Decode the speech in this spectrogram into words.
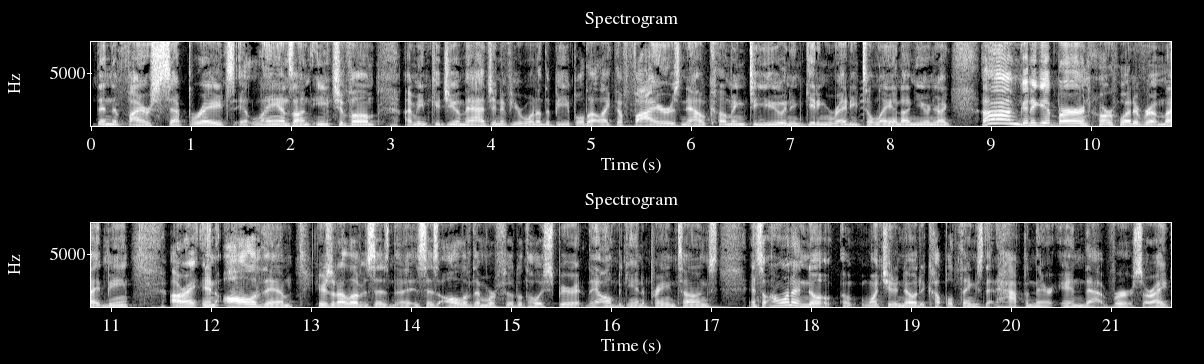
then the fire separates, it lands on each of them. I mean, could you imagine if you're one of the people that like the fire is now coming to you and getting ready to land on you and you're like, "Oh, I'm going to get burned" or whatever it might be. All right, and all of them, here's what I love. It says it says all of them were filled with the Holy Spirit. They all began to pray in tongues. And so I want to know I want you to note a couple things that happened there in that verse, all right?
